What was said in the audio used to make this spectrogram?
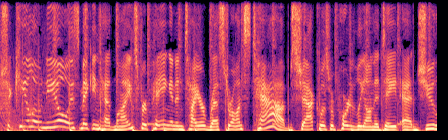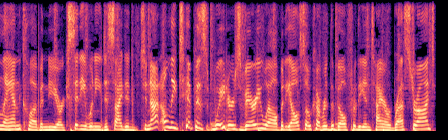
Shaquille O'Neal is making headlines for paying an entire restaurant's tabs. Shaq was reportedly on a date at Jue Lan Club in New York City when he decided to not only tip his waiters very well, but he also covered the bill for the entire restaurant.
